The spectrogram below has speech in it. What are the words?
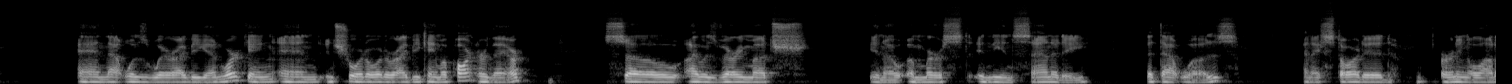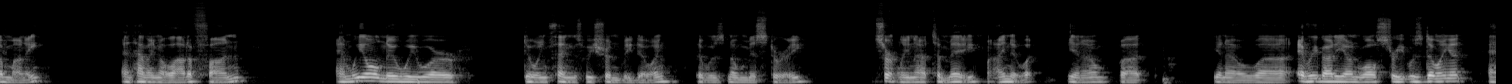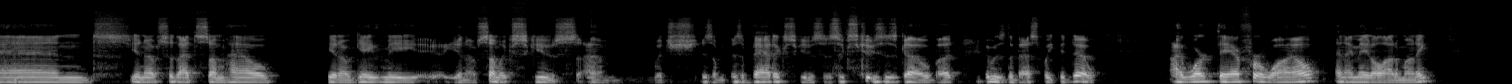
And that was where I began working. And in short order, I became a partner there. So I was very much you know, immersed in the insanity that that was. And I started earning a lot of money and having a lot of fun. And we all knew we were doing things we shouldn't be doing. There was no mystery. Certainly not to me. I knew it, you know, but, you know, uh, everybody on Wall Street was doing it. And, you know, so that somehow, you know, gave me, you know, some excuse. Um, which is a, is a bad excuse as excuses go, but it was the best we could do. I worked there for a while and I made a lot of money.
